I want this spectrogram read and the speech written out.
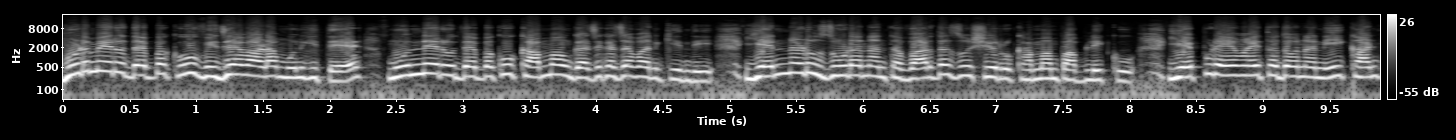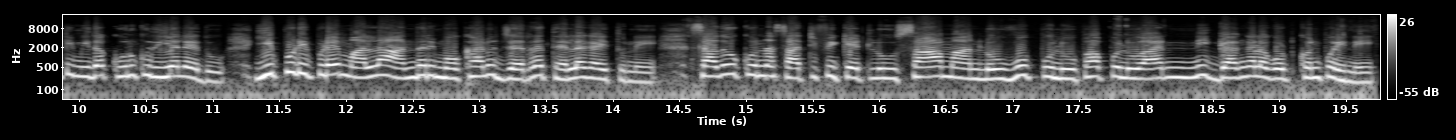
బుడమేరు దెబ్బకు విజయవాడ మునిగితే మున్నేరు దెబ్బకు ఖమ్మం గజగజ వణికింది. ఎన్నడూ చూడనంత వరద చూసిర్రు ఖమ్మం పబ్లిక్ ఎప్పుడు ఏమైతుందోనని కంటి మీద కునుకు తీయలేదు. ఇప్పుడిప్పుడే మళ్ళా అందరి ముఖాలు జర్ర తెల్లగైతున్నాయి. చదువుకున్న సర్టిఫికెట్లు సామాన్లు ఉప్పులు పప్పులు అన్ని గంగల కొట్టుకొని పోయినాయి.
